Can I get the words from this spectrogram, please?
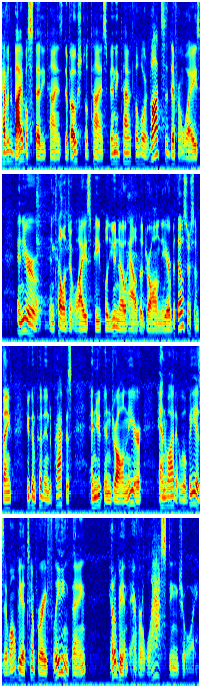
Having Bible study times, devotional times, spending time with the Lord, lots of different ways. And you're intelligent, wise people. You know how to draw near. But those are some things you can put into practice and you can draw near. And what it will be is it won't be a temporary, fleeting thing, it'll be an everlasting joy.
